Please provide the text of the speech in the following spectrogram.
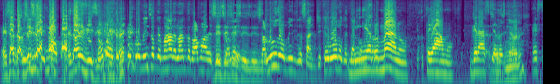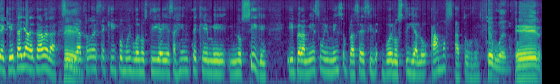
Exacto. Sí, sí, no, está difícil. No, porque tenemos un compromiso que más adelante lo vamos a decir. Sí, sí, sí, sí, Saludos, Mildred Sánchez. Qué bueno que está Mi hermano, te amo. Gracias, doctor. Señores. Este aquí está allá detrás, ¿verdad? Sí. Y a todo ese equipo, muy buenos días. Y esa gente que me, nos sigue. Y para mí es un inmenso placer decirle buenos días. Lo amo a todos. Qué bueno. Eh,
